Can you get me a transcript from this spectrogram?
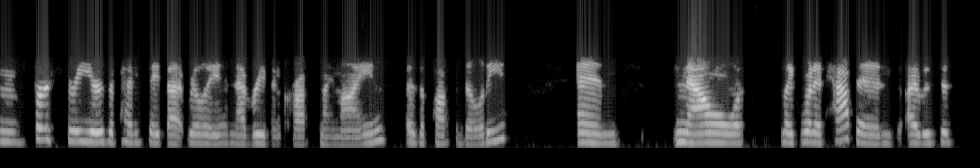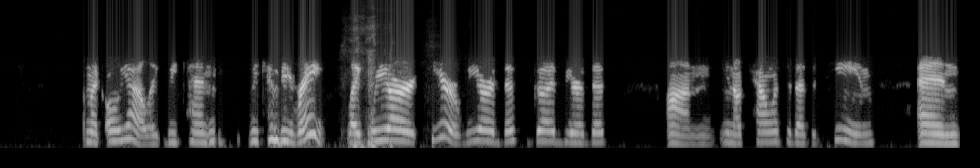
mm, first three years of Penn State that really never even crossed my mind as a possibility, and now, like when it happened, I was just I'm like, oh yeah, like we can we can be ranked. Like we are here. We are this good. We are this um, you know, talented as a team. And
